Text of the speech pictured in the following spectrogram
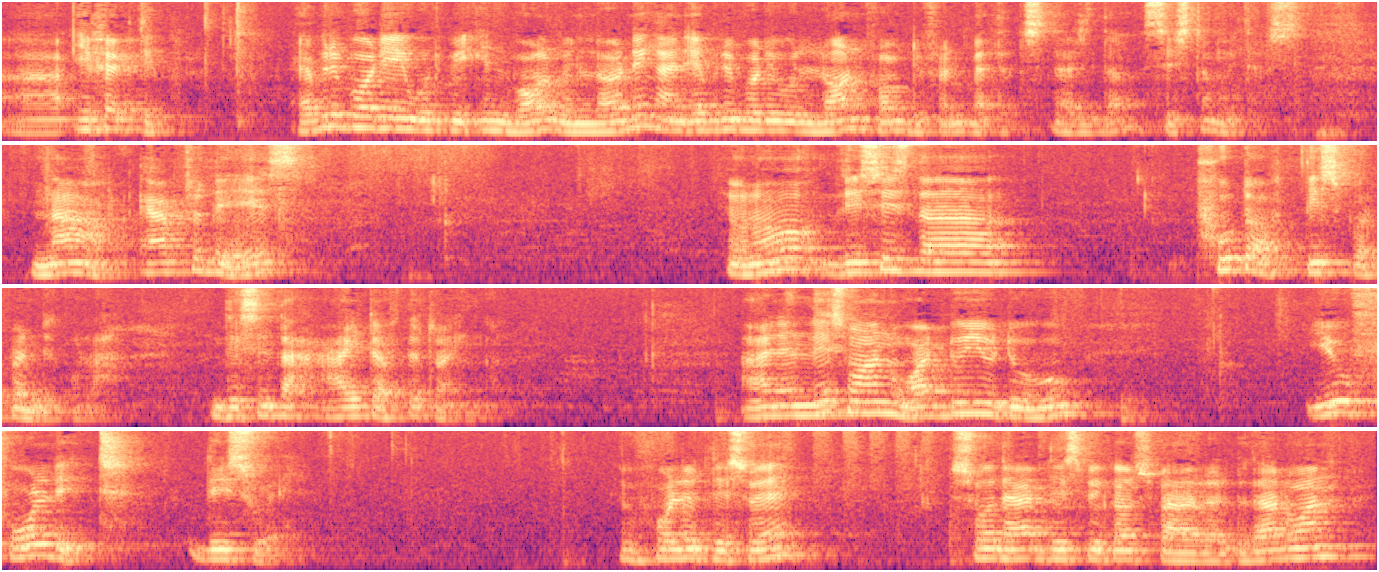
uh, effective. Everybody would be involved in learning and everybody will learn from different methods. That is the system with us. Now after this you know this is the foot of this perpendicular. This is the height of the triangle. And in this one what do you do? You fold it this way. You fold it this way so that this becomes parallel to that one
